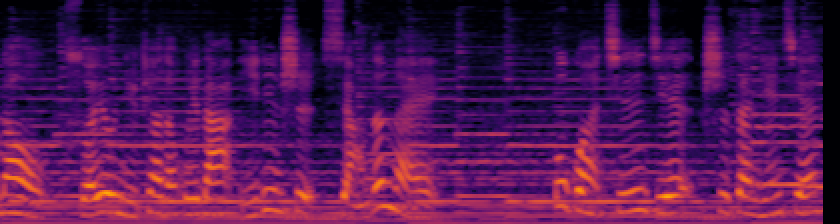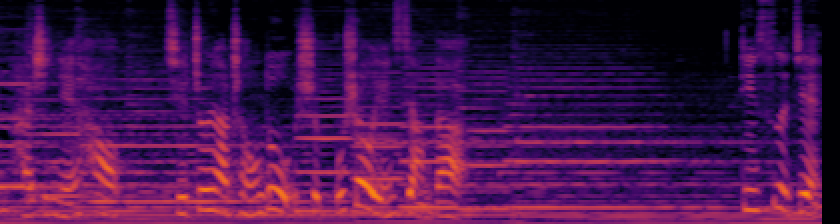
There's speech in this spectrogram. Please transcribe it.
？No，所有女票的回答一定是想得美。不管情人节是在年前还是年后，其重要程度是不受影响的。第四件，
